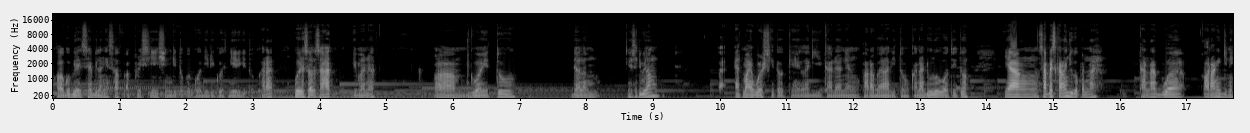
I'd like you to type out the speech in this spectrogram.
Kalau gue biasa bilangnya self appreciation gitu ke gue diri gue sendiri gitu. Karena gue ada suatu saat di mana um, gue itu dalam bisa dibilang at my worst gitu. Kayak lagi keadaan yang parah banget gitu. Karena dulu waktu itu yang sampai sekarang juga pernah karena gue orangnya gini.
